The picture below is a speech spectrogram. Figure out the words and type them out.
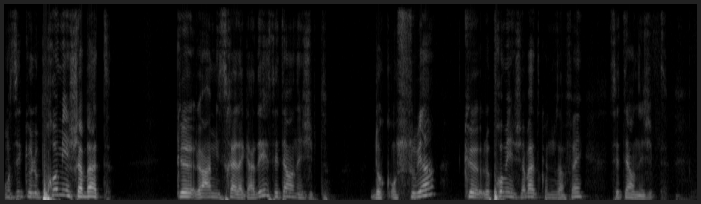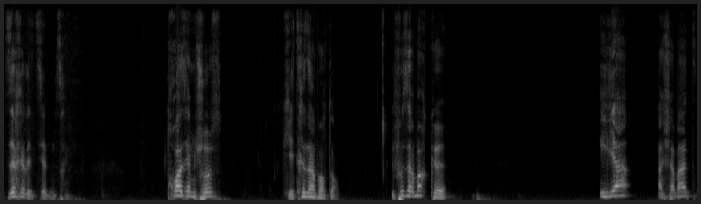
on sait que le premier Shabbat que le Ham Israël a gardé, c'était en Égypte. Donc on se souvient que le premier Shabbat que nous avons fait, c'était en Égypte. Troisième chose, qui est très important. Il faut savoir que il y a à Shabbat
